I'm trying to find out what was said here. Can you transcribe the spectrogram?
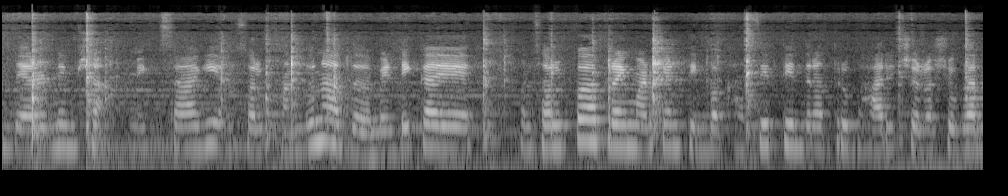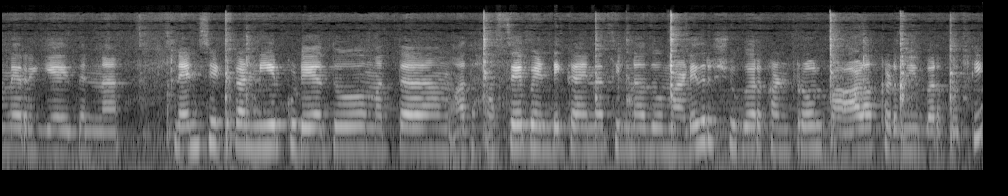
ಒಂದು ಎರಡು ನಿಮಿಷ ಮಿಕ್ಸ್ ಆಗಿ ಒಂದು ಸ್ವಲ್ಪ ಹಂಗೂ ಅದು ಬೆಂಡೆಕಾಯಿ ಒಂದು ಸ್ವಲ್ಪ ಫ್ರೈ ಮಾಡ್ಕೊಂಡು ತಿನ್ಬೇಕು. ಹಸಿ ತಿಂದ್ರಂತೂ ಭಾರಿ ಚಲೋ. ಶುಗರ್ನರಿಗೆ ಇದನ್ನು ನೆನೆಸಿಟ್ಕೊಂಡು ನೀರು ಕುಡಿಯೋದು ಮತ್ತು ಅದು ಹಸೆ ಬೆಂಡೆಕಾಯಿನ ತಿನ್ನೋದು ಮಾಡಿದ್ರೆ ಶುಗರ್ ಕಂಟ್ರೋಲ್ ಭಾಳ ಕಡಿಮೆ ಬರ್ತೈತಿ.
